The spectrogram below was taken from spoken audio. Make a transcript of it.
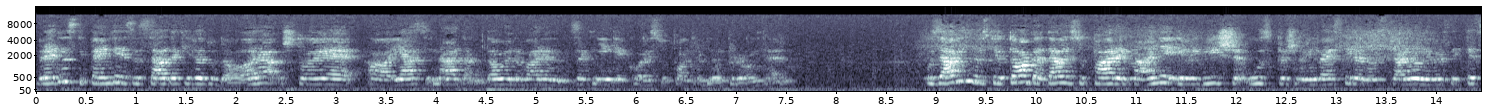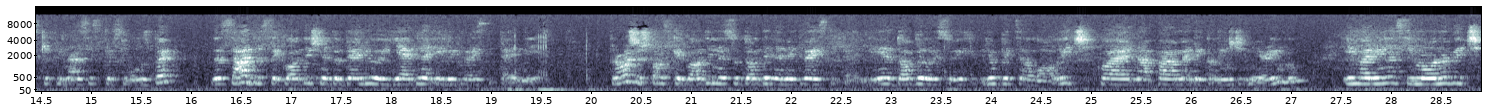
Vrednost stipendije je za sada 1000 dolara, što je, a, ja se nadam, dovoljno barem za knjige koje su potrebne u prvom termu. U zavisnosti od toga da li su pare manje ili više uspešno investirane od strane univerzitetske finansijske službe, za sada se godišnje dodeljuju jedna ili dve stipendije. Prošle školske godine su dodeljene dve stipendije, dobile su ih Ljubica Lolić, koja je na Biomedical Engineeringu, i Marina Simonović,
